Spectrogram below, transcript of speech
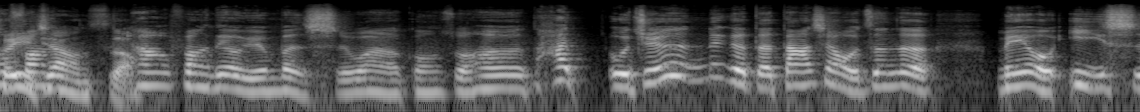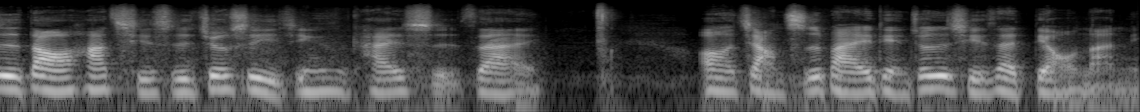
可以这样子哦，他要放掉原本十万的工作。他说他，我觉得那个的当下，我真的没有意识到，他其实就是已经开始在。呃，讲直白一点，就是其实在刁难你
